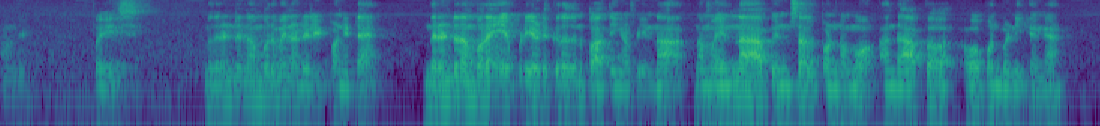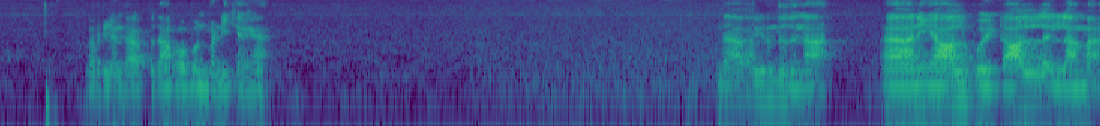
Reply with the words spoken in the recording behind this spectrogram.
கான்டாக்ட் பேஜ் இந்த ரெண்டு நம்பருமே நான் டெலிட் பண்ணிட்டேன். இந்த ரெண்டு நம்பரையும் எப்படி எடுக்கிறதுன்னு பார்த்தீங்க அப்படின்னா நம்ம என்ன ஆப் இன்ஸ்டால் பண்ணோமோ அந்த ஆப்பை ஓப்பன் பண்ணிக்கோங்க. வரல இந்த ஆப் தான் ஓப்பன் பண்ணிக்கோங்க. இந்த ஆப் இருந்ததுன்னா நீங்கள் ஆள் போயிட்டு ஆள் இல்லாமல்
